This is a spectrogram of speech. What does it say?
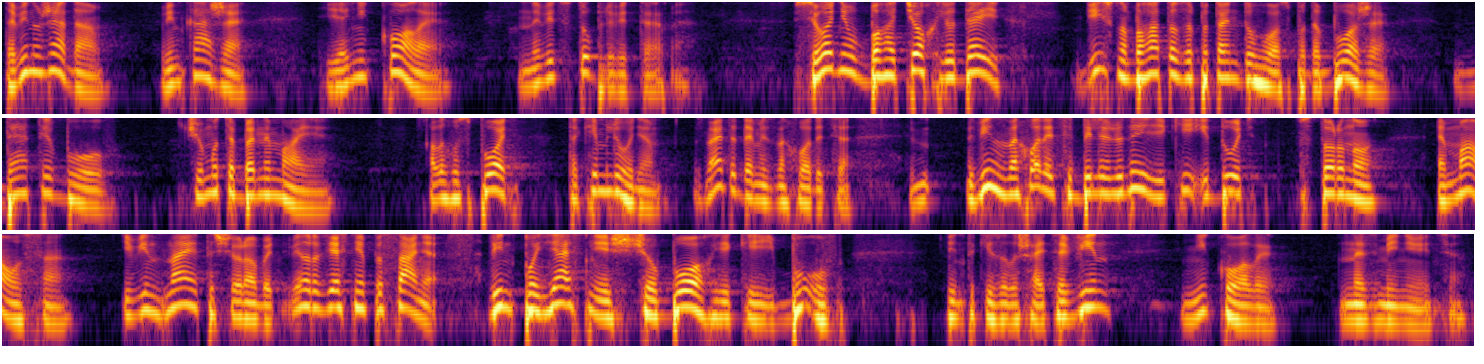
Та він уже дав. Він каже: Я ніколи не відступлю від тебе. Сьогодні у багатьох людей дійсно багато запитань до Господа. Боже, де ти був? Чому тебе немає? Але Господь таким людям, знаєте, де він знаходиться? Він знаходиться біля людей, які йдуть в сторону Емауса. І він знаєте, що робить? Він роз'яснює Писання. Він пояснює, що Бог, який був, він такий залишається. Він ніколи не змінюється.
